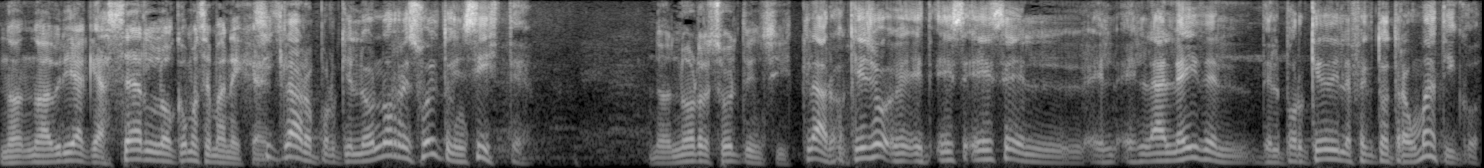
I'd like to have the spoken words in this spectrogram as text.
No, no habría que hacerlo. ¿Cómo se maneja Sí, eso? claro, porque lo no resuelto insiste. No, no resuelto, insisto. Claro, aquello eh, es, es el- el- es la ley del, del porqué del efecto traumático.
